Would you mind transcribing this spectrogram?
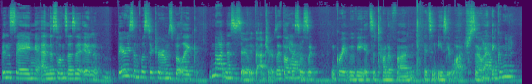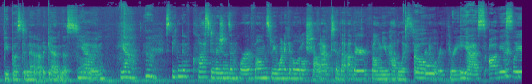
been saying, and this one says it in very simplistic terms, but like not necessarily bad terms. I thought this was like a great movie. It's a ton of fun. It's an easy watch, so I think I'm gonna be busting that out again this Halloween. Yeah. Speaking of class divisions in horror films, do we want to give a little shout out to the other film you had listed for oh, number three? Yes, obviously,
